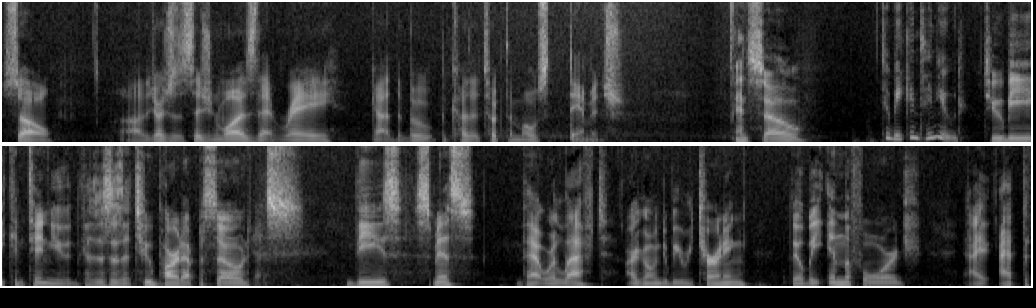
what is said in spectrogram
So, uh, the judge's decision was that Rae got the boot because it took the most damage. And so To be continued. to be continued because this is a two part episode. Yes. These Smiths that were left are going to be returning. They'll be in the forge. I, I have to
